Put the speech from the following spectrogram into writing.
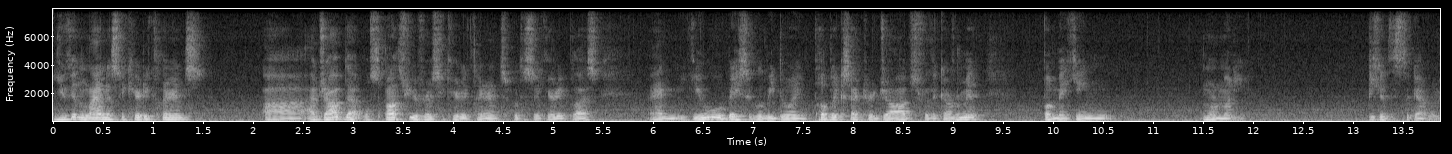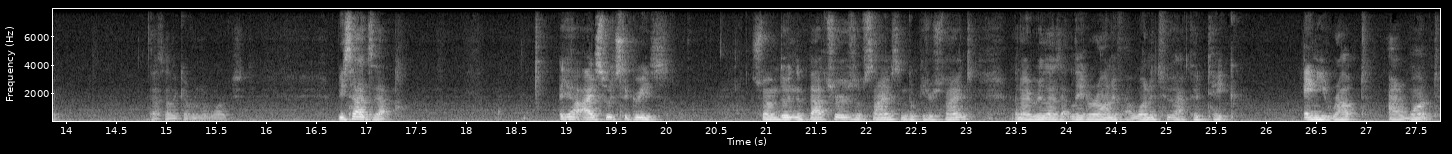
you can land a security clearance uh, a job that will sponsor you for a security clearance with a security plus and you will basically be doing public sector jobs for the government but making more money. Because it's the government. That's how the government works. Besides that yeah i switched degrees. So i'm doing the bachelor's of science in computer science and i realized that later on if i wanted to i could take any route i want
